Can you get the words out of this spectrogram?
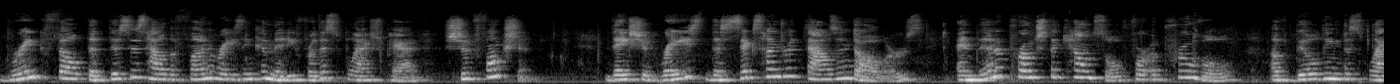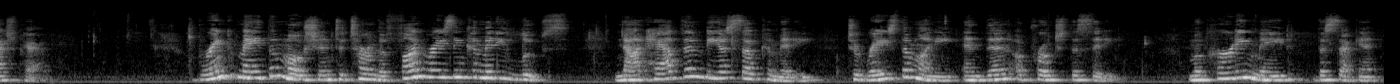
Brink felt that this is how the fundraising committee for the splash pad should function. They should raise the $600,000 and then approach the council for approval of building the splash pad. Brink made the motion to turn the fundraising committee loose, not have them be a subcommittee to raise the money and then approach the city. McCurdy made the second,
